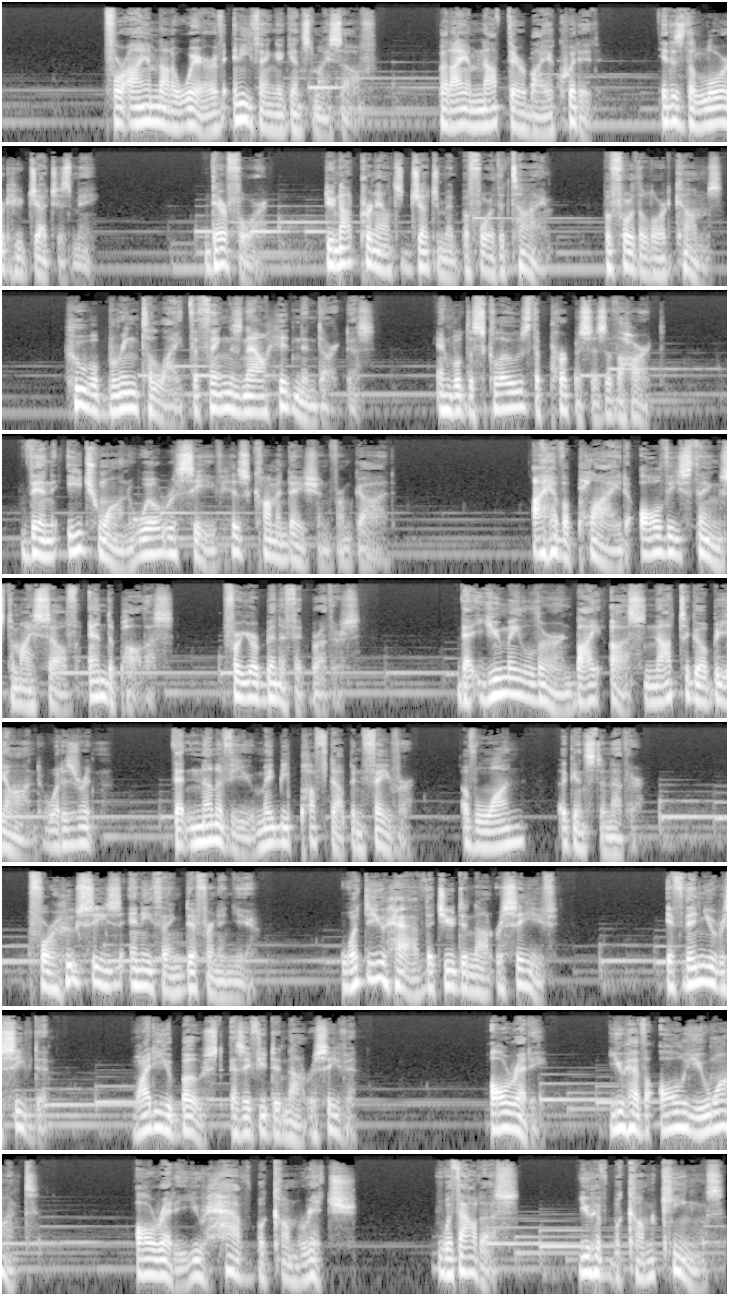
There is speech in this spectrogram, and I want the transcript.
For I am not aware of anything against myself, but I am not thereby acquitted. It is the Lord who judges me. Therefore, do not pronounce judgment before the time, before the Lord comes, who will bring to light the things now hidden in darkness, and will disclose the purposes of the heart then each one will receive his commendation from God. I have applied all these things to myself and Apollos for your benefit, brothers, that you may learn by us not to go beyond what is written, that none of you may be puffed up in favor of one against another. For who sees anything different in you? What do you have that you did not receive? If then you received it, why do you boast as if you did not receive it? Already, you have all you want. Already, you have become rich. Without us, you have become kings.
